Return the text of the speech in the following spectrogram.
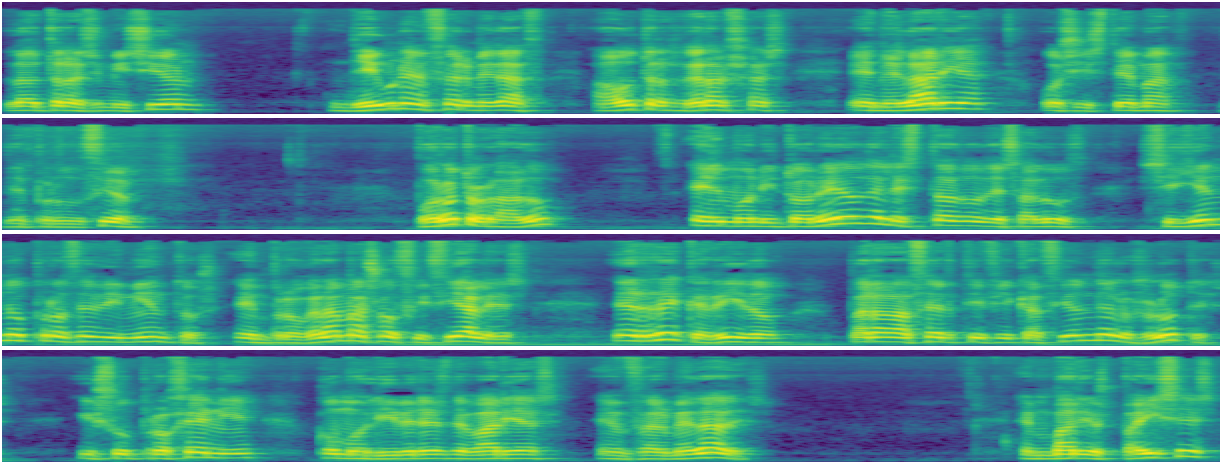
la transmisión de una enfermedad a otras granjas en el área o sistema de producción. Por otro lado, el monitoreo del estado de salud siguiendo procedimientos en programas oficiales es requerido para la certificación de los lotes y su progenie como libres de varias enfermedades. En varios países,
